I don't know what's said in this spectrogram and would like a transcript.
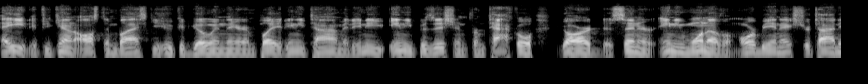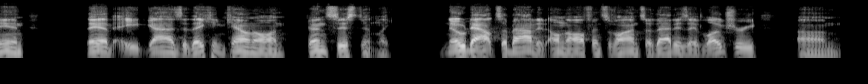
eight if you count Austin Blaske, who could go in there and play at any time at any any position from tackle, guard to center, any one of them, or be an extra tight end. They have eight guys that they can count on consistently. No doubts about it on the offensive line. So that is a luxury. Um,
